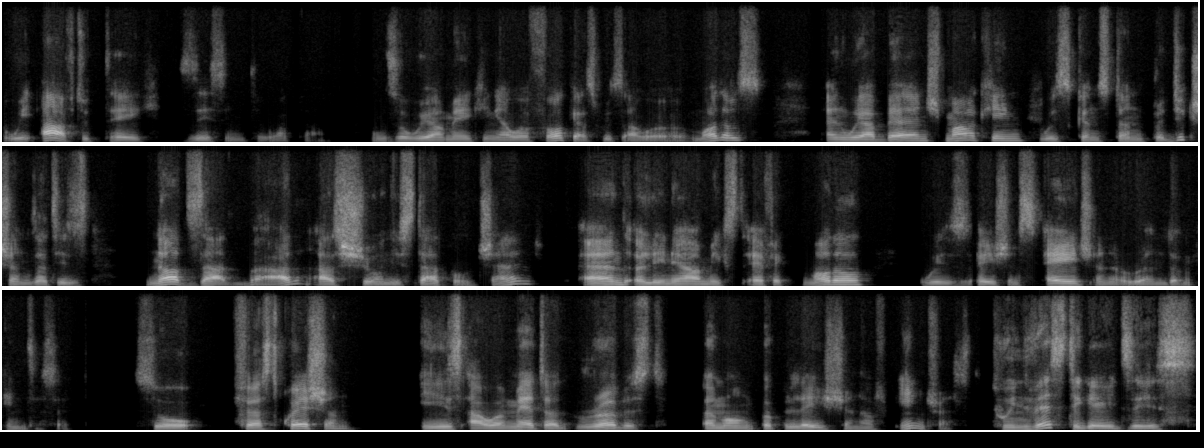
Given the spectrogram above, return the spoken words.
we have to take this into account. And so we are making our forecast with our models and we are benchmarking with constant prediction that is not that bad as shown in Tadpole challenge and a linear mixed effect model with patient's age and a random intercept. So first question, is our method robust among population of interest. To investigate this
